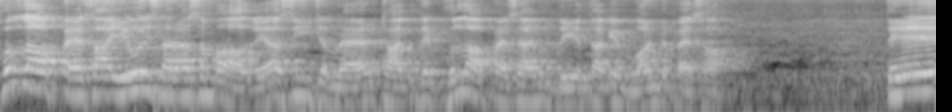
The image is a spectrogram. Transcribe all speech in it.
ਖੁੱਲਾ ਪੈਸਾ ਇਹੋ ਹੀ ਸਾਰਾ ਸੰਭਾਲ ਰਿਹਾ ਸੀ। ਜਰਨੈਲ ਠੱਗ ਦੇ ਖੁੱਲਾ ਪੈਸਾ ਇਹਨੂੰ ਦੇ ਦਿੱਤਾ ਕਿ ਵੰਡ ਪੈਸਾ। ਤੇ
